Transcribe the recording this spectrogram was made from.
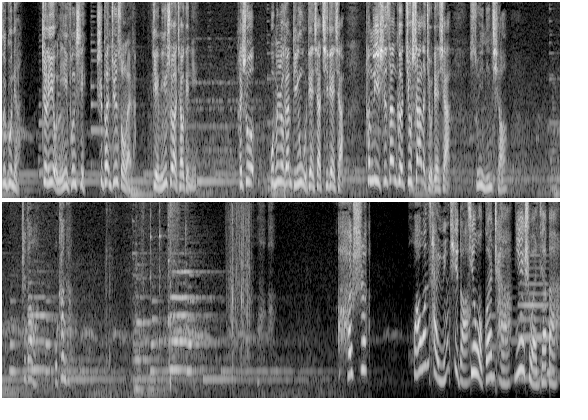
司姑娘，这里有您一封信，是叛军送来的，点名说要交给您，还说我们若敢禀五殿下、七殿下，他们立时三个就杀了九殿下，所以您瞧，知道了，我看看。还是华文彩云体的。经我观察，你也是玩家吧？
